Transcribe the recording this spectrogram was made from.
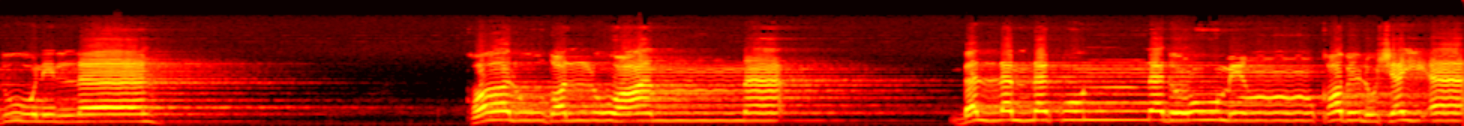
دون الله. قالوا ضلوا عنا بل لم نكن ندعو من قبل شيئا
